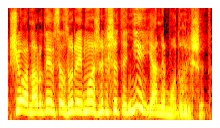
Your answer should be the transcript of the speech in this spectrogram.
Що народився згори і можеш грішити? Ні, я не буду грішити.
